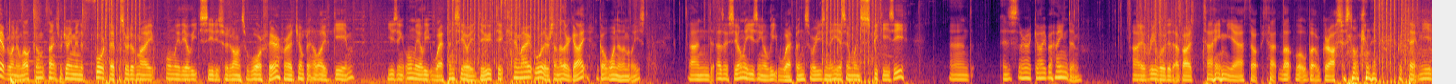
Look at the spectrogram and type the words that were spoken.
everyone and welcome. Thanks for joining me in the fourth episode of my Only the Elite series for Advanced Warfare where I jump into a live game using only elite weapons. See how I do. Take him out. Oh, there's another guy. Got one of them at least. And as I say, only using elite weapons. So we're using the ASM-1 Speakeasy. And is there a guy behind him? I reloaded at a bad time. Yeah, I thought that little bit of grass was not going to protect me.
